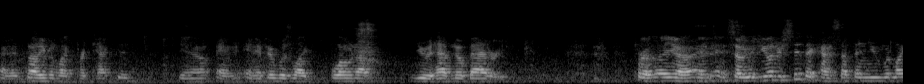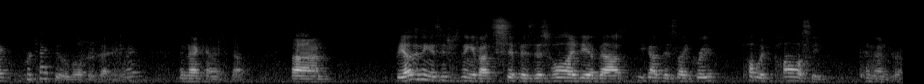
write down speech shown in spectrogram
and it's not even like protected, you know, and, and if it was like blown up, you would have no batteries. For, you know, and, and so if you understood that kind of stuff, then you would like protect it a little bit better, right? And that kind of stuff. Um, the other thing that's interesting about CIP is this whole idea about, you got this like great public policy conundrum.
